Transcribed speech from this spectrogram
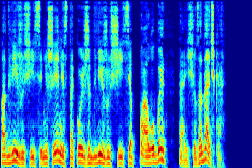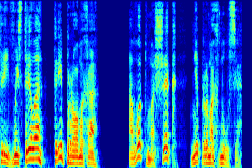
по движущейся мишени с такой же движущейся палубы — та еще задачка. Три выстрела, три промаха. А вот Машек не промахнулся.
